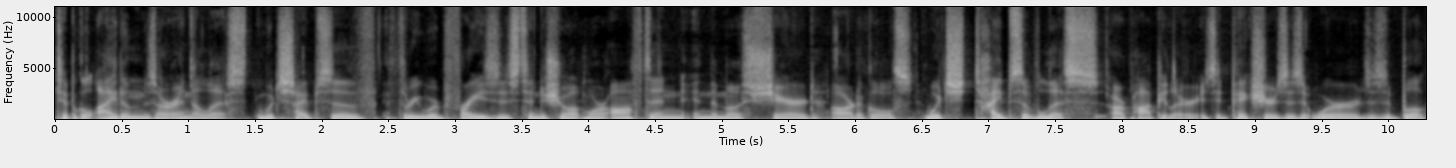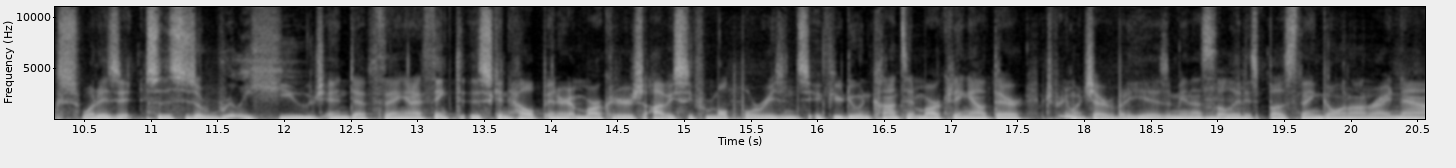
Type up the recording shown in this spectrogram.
typical items are in the list? Which types of three word phrases tend to show up more often in the most shared articles? Which types of lists are popular? Is it pictures? Is it words? Is it books? What is it? So this is a really huge in depth thing, and I think that this can help internet marketers obviously for multiple reasons. If you're doing content marketing out there, which pretty much everybody is, I mean that's the mm-hmm. latest buzz thing going on right now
